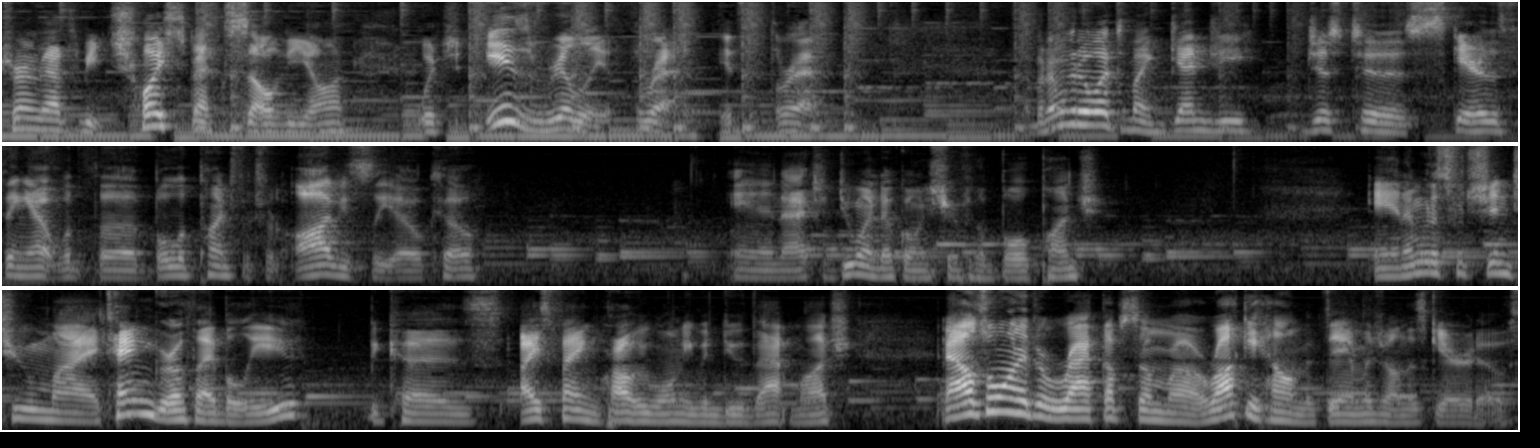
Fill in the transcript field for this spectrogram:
turns out to be Choice Spec Sylveon, which is really a threat. It's a threat. But I'm going to go into my Genji, just to scare this thing out with the Bullet Punch, which would obviously OHKO. And I actually do end up going straight for the Bullet Punch. And I'm going to switch into my Tangrowth, I believe, because Ice Fang probably won't even do that much. And I also wanted to rack up some uh, Rocky Helmet damage on this Gyarados.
